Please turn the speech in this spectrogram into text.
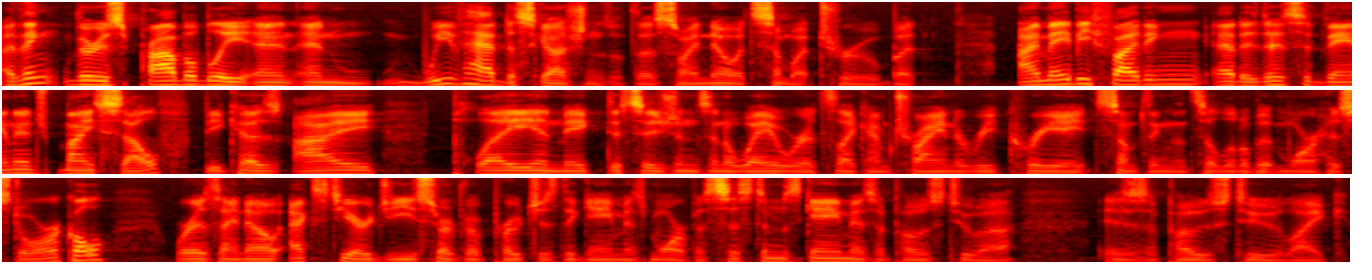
I think there's probably and and we've had discussions with this, so I know it's somewhat true, but I may be fighting at a disadvantage myself because I play and make decisions in a way where it's like I'm trying to recreate something that's a little bit more historical, whereas I know XTRG sort of approaches the game as more of a systems game as opposed to a as opposed to like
